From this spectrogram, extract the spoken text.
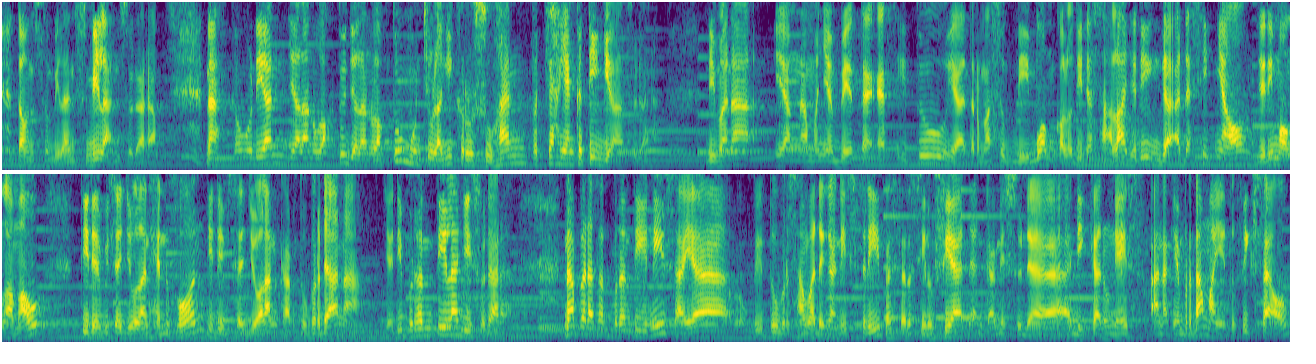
tahun 99 saudara. Nah kemudian jalan waktu, jalan waktu muncul lagi kerusuhan pecah yang ketiga saudara. Di mana yang namanya BTS itu ya termasuk di bom kalau tidak salah. Jadi nggak ada sinyal. Jadi mau nggak mau tidak bisa jualan handphone, tidak bisa jualan kartu perdana. Jadi berhenti lagi saudara. Nah pada saat berhenti ini saya waktu itu bersama dengan istri Pastor Sylvia dan kami sudah dikaruniai anak yang pertama yaitu Fixel.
